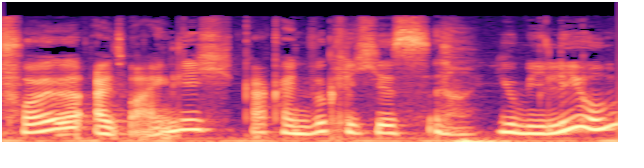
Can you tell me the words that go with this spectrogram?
Folge, also eigentlich gar kein wirkliches Jubiläum.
